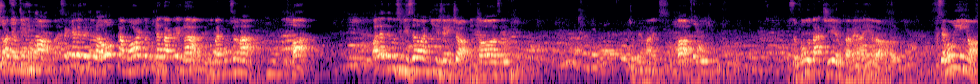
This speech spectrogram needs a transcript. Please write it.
Só que eu tenho, ó, essa aqui é a levedura ou que tá morta ou que já está agregada, que não vai funcionar. Ó, olha tendo divisão aqui, gente, ó, mitose. Deixa eu ver mais. Ó, o seu fungo tá ativo, tá vendo ainda, ó? Isso é ruim, ó.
